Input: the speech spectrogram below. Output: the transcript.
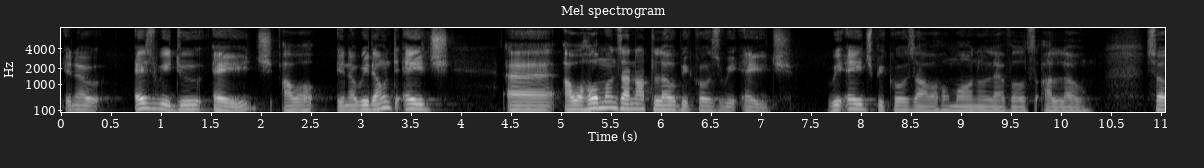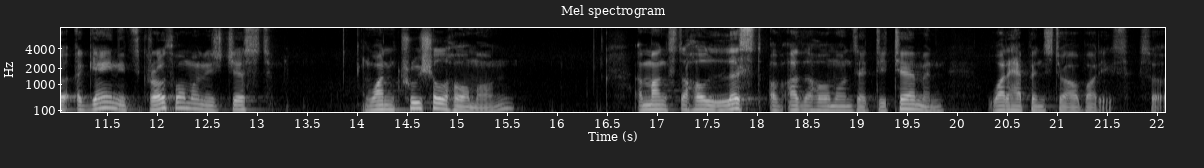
you know, as we do age, our you know we don't age. Uh, our hormones are not low because we age. We age because our hormonal levels are low. So again, it's growth hormone is just one crucial hormone amongst a whole list of other hormones that determine what happens to our bodies. So,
